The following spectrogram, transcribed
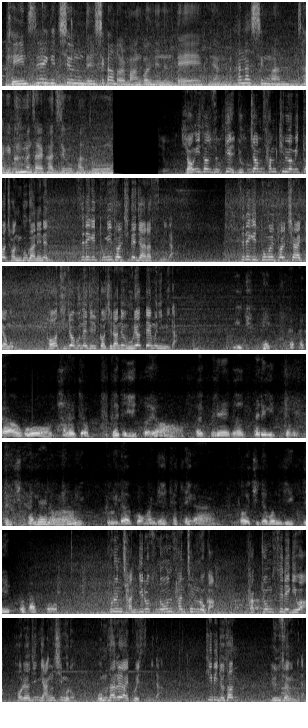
개인 쓰레기 치우는 데는 시간 얼마 안 걸리는데 그냥 하나씩만 자기 것만 잘 가지고 가도 경의선 숲길 6.3km 전 구간에는 쓰레기통이 설치되지 않았습니다. 쓰레기통을 설치할 경우 더 지저분해질 것이라는 우려 때문입니다. 이 주택가하고 바로 저 붙어져 있어요. 그래서 쓰레기통 설치하면은 그저 공원제 자체가 더 지저분해질 것 같고 푸른 잔디로 수놓은 산책로가 각종 쓰레기와 버려진 양심으로 몸살을 앓고 있습니다. TV조선 윤수영입니다.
